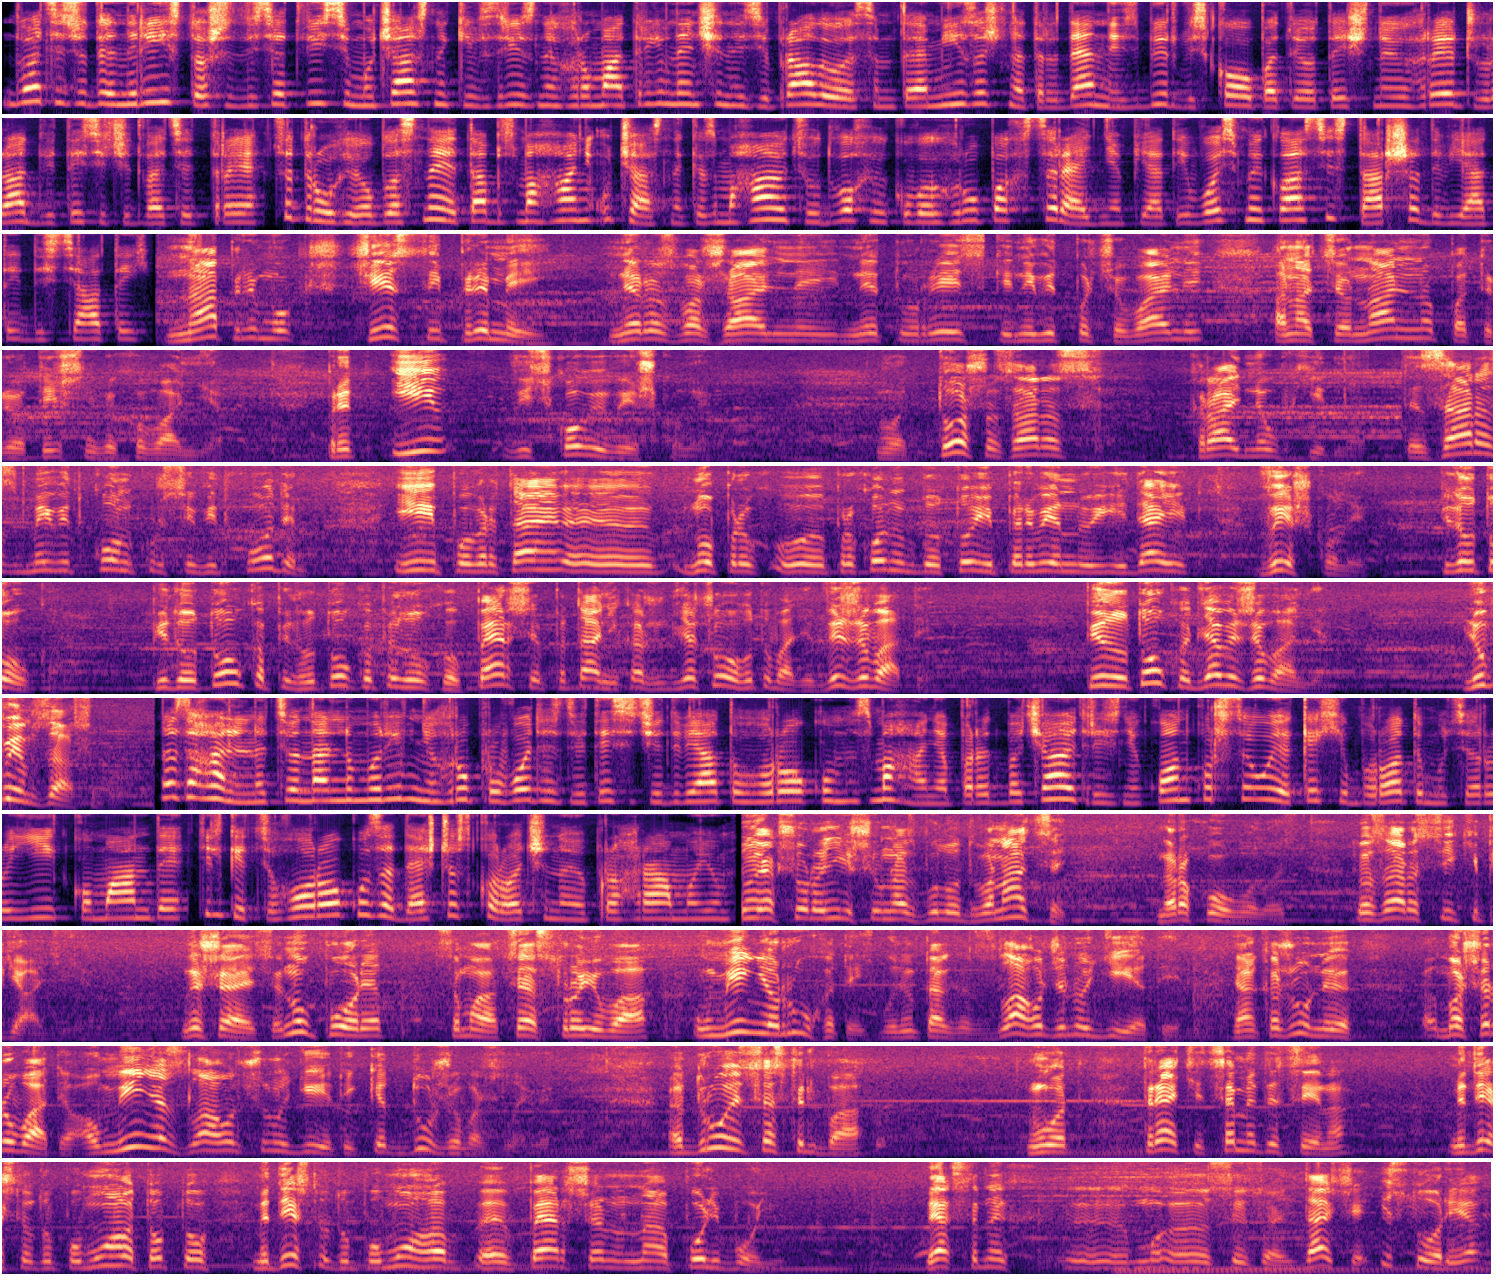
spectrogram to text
21 рій, 168 учасників з різних громад Рівненщини зібрали у СМТ «Мізоч» на триденний збір військово-патріотичної гри «Джура-2023». Це другий обласний етап змагань. Учасники змагаються у двох вікових групах – середня 5-8 клас і старша 9-10. Напрямок чистий, прямий, не розважальний, не туристський, не відпочивальний, а національно-патріотичне виховання. І військові вишколи. То, що зараз край необхідно. Зараз ми від конкурсів відходимо і повертаємо, е, ну, е, приходимо до тої первинної ідеї вишколи. Підготовка. Підготовка, підготовка, підготовка. Перше питання кажуть, для чого готувати? Виживати. Підготовка для виживання. Любим засобом. На загальнонаціональному рівні гру проводять з 2009 року. Змагання передбачають різні конкурси, у яких і боротимуться рої, команди. Тільки цього року за дещо скороченою програмою. Ну, якщо раніше у нас було 12, нараховувалось, то зараз тільки 5 є. Лишається. Ну, поряд, сама це строєва, уміння рухатись, будемо так, злагоджено діяти. Я не кажу не марширувати, а вміння злагоджено діяти, яке дуже важливе. Е, Друге це стрільба. Ну, От. Третє це медицина. Медична допомога, тобто медична допомога е, перша на полі бою. В екстрених е, ситуаціях. Далі історія.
